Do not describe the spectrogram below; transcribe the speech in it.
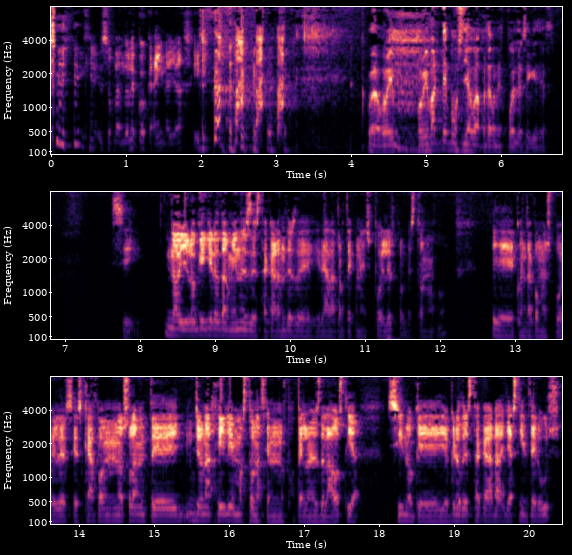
Soplándole cocaína a Jonah Hill. bueno, por mi, por mi parte, podemos ir ya con la parte con spoilers si quieres. Sí. No, yo lo que quiero también es destacar antes de ir a la parte con spoilers, porque esto no eh, cuenta como spoilers. Es que no solamente Jonah Hill y Emma Stone hacen unos papelones de la hostia, sino que yo quiero destacar a Justin Theroux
